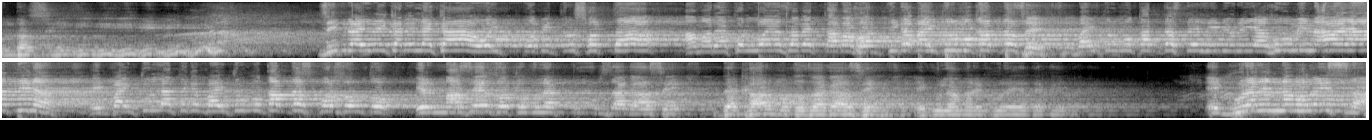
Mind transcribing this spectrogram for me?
البصير জিব্রাইল এখানে লেখা ওই পবিত্র সত্তা আমার এখন লয়া যাবে কাবা ঘর থেকে বাইতুল মুকাদ্দাসে। বাইতুল মুকাদ্দাস লিনুরিয়াহু মিন আয়াতিনা। এই বাইতুল্লাহ থেকে বাইতুল মুকাদ্দাস পর্যন্ত এর মাঝে যতগুলা টুর জায়গা আছে, দেখার মতো জায়গা আছে, এগুলো আমারে ঘুরাইয়া দেখাইবা এই ঘুরানোর নাম হলো ইসরা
